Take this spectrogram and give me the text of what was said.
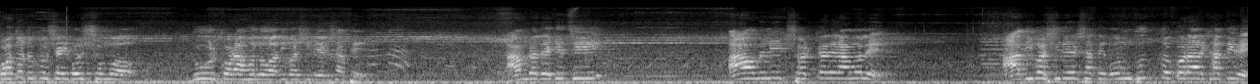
কতটুকু সেই বৈষম্য দূর করা হলো আদিবাসীদের সাথে? আমরা দেখেছি আওয়ামী লীগ সরকারের আমলে আদিবাসীদের সাথে বন্ধুত্ব করার খাতিরে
